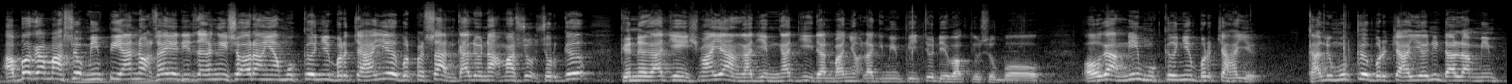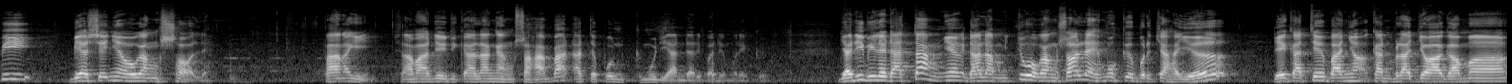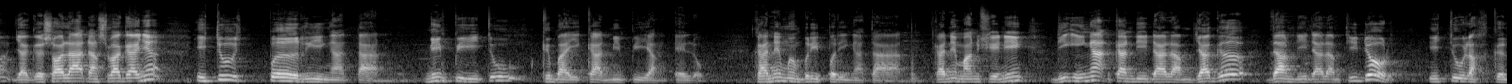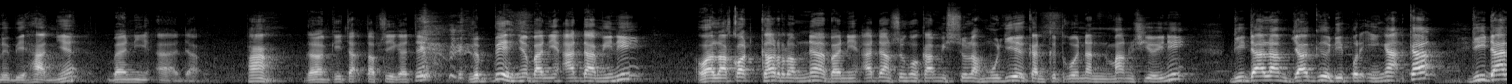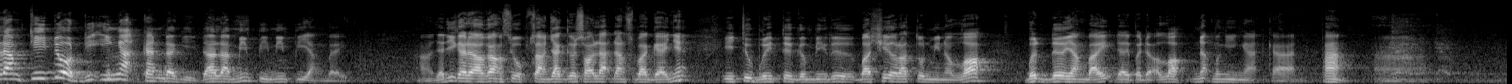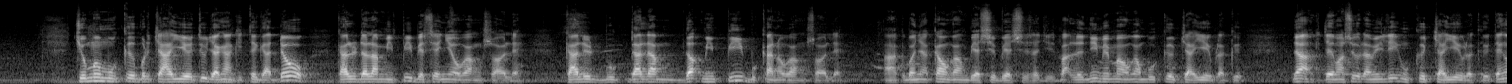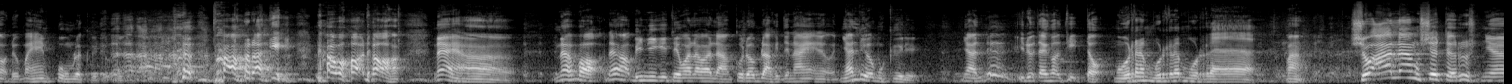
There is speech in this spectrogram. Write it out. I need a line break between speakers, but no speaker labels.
Apakah masuk mimpi anak saya didatangi seorang yang mukanya bercahaya berpesan kalau nak masuk syurga kena rajin semayang, rajin mengaji dan banyak lagi mimpi itu di waktu subuh. Orang ni mukanya bercahaya. Kalau muka bercahaya ni dalam mimpi biasanya orang soleh. Faham lagi? Sama ada di kalangan sahabat ataupun kemudian daripada mereka. Jadi bila datangnya dalam itu orang soleh muka bercahaya, dia kata banyakkan belajar agama, jaga solat dan sebagainya. Itu peringatan. Mimpi itu kebaikan, mimpi yang elok. Kerana memberi peringatan. Kerana manusia ini diingatkan di dalam jaga dan di dalam tidur. Itulah kelebihannya Bani Adam. Faham? Dalam kitab tafsir kata, lebihnya Bani Adam ini Walaqad karramna bani Adam sungguh kami sudah muliakan keturunan manusia ini di dalam jaga diperingatkan di dalam tidur diingatkan lagi dalam mimpi-mimpi yang baik. Ha, jadi kalau orang suruh pesan jaga solat dan sebagainya itu berita gembira basyiratun minallah benda yang baik daripada Allah nak mengingatkan. Faham? Ha. Cuma muka bercahaya tu jangan kita gaduh. Kalau dalam mimpi biasanya orang soleh kalau bu, dalam dak mimpi bukan orang soleh. Ha, kebanyakan orang biasa-biasa saja. Sebab ni memang orang buka cahaya belaka. Dah kita masuk dalam bilik muka cahaya belaka. Tengok duk main handphone belaka duk. Faham lagi? Nampak dah. Nah, ha. Nampak? Tengok bini kita malam-malam. Pukul 12 kita naik. Nyala muka dia. Nyala. Hidup tengok TikTok. Murah, murah, murah. Ha. Soalan seterusnya.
